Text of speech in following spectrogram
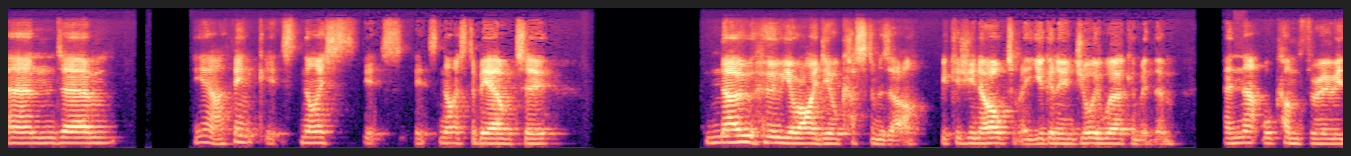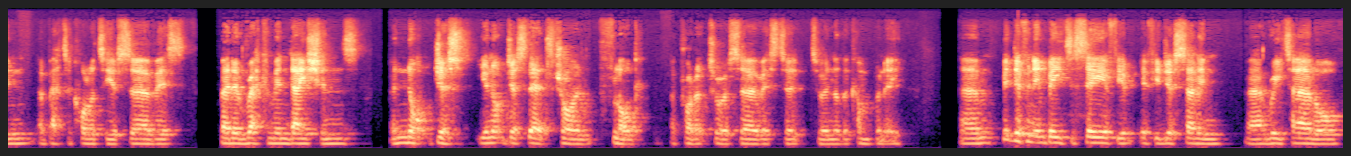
and um, yeah, I think it's nice. It's it's nice to be able to know who your ideal customers are because you know ultimately you're going to enjoy working with them, and that will come through in a better quality of service, better recommendations and not just you're not just there to try and flog a product or a service to, to another company. Um, a bit different in B2C if you if you're just selling uh, retail or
